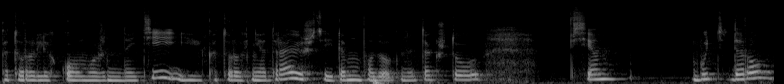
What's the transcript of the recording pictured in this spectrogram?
которые легко можно найти и которых не отравишься и тому подобное. Так что всем будьте здоровы!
